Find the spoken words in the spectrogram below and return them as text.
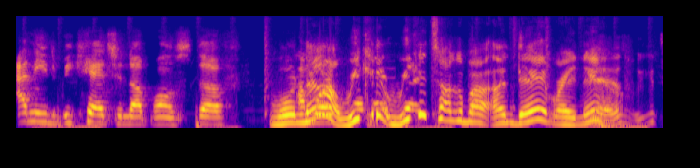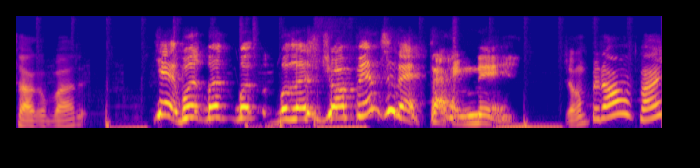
I need to be catching up on stuff. Well, I'm no, working we on can that. we can talk about undead right now. Yeah, we can talk about it. Yeah, but but but but let's jump into that thing then. Jump it off, man.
